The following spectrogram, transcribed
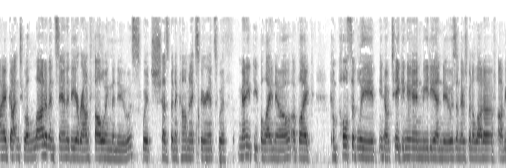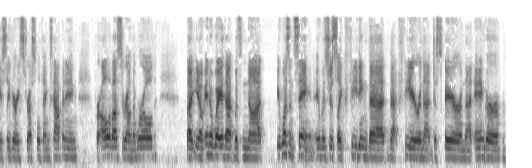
I've gotten to a lot of insanity around following the news, which has been a common experience with many people I know of like compulsively, you know, taking in media and news. And there's been a lot of obviously very stressful things happening for all of us around the world. But, you know, in a way that was not it wasn't sane. It was just like feeding that that fear and that despair and that anger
